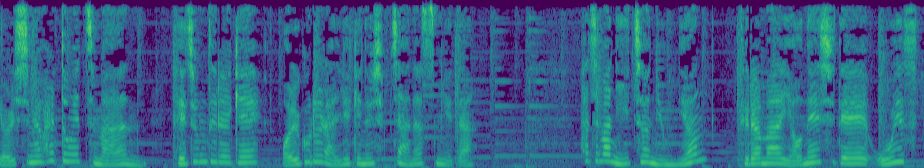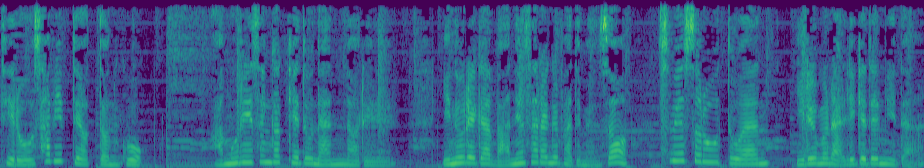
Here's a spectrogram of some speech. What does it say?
열심히 활동했지만 대중들에게 얼굴을 알리기는 쉽지 않았습니다. 하지만 2006년 드라마 연애시대의 OST로 삽입되었던 곡 아무리 생각해도 난 너를 이 노래가 많은 사랑을 받으면서 스위스로우 또한 이름을 알리게 됩니다.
